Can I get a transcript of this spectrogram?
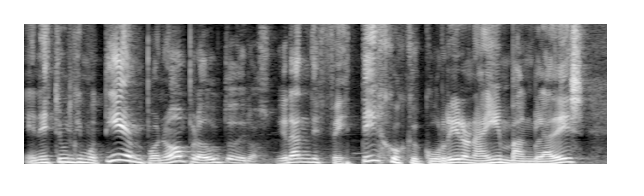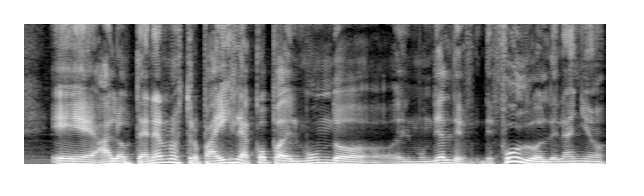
en este último tiempo, ¿no? Producto de los grandes festejos que ocurrieron ahí en Bangladesh eh, al obtener nuestro país la Copa del Mundo, el Mundial de, Fútbol del año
